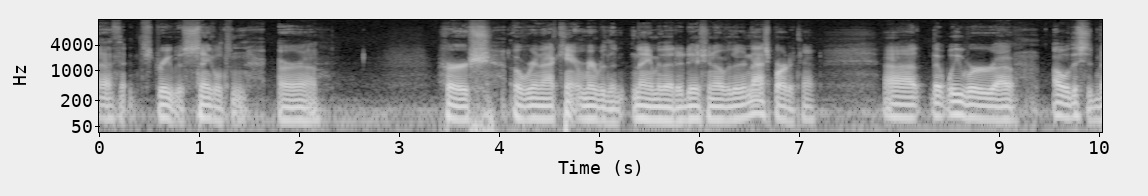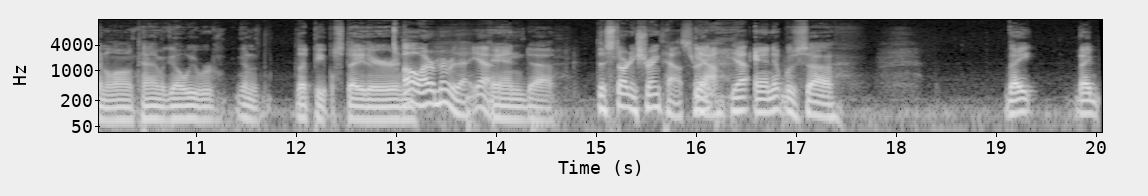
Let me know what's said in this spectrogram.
I think the street was Singleton or uh, Hirsch over in I can't remember the name of that edition over there. Nice part of town. Uh, that we were. Uh, oh, this has been a long time ago. We were going to let people stay there. And, Oh, I remember that. Yeah, and uh, the starting strength house, right? yeah, yeah. And it was uh, they they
